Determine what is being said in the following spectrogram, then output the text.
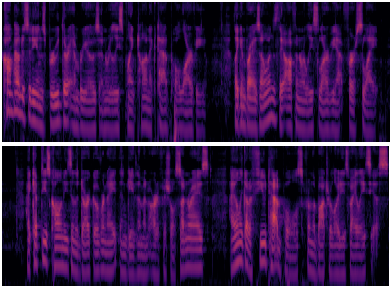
Compound ascidians brood their embryos and release planktonic tadpole larvae. Like in bryozoans, they often release larvae at first light. I kept these colonies in the dark overnight, then gave them an artificial sunrise. I only got a few tadpoles from the Botrylloides violaceus.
